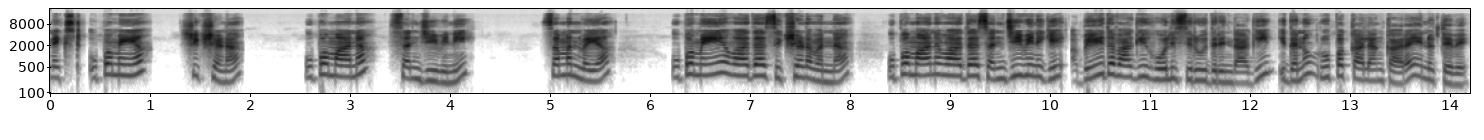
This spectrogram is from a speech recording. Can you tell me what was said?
ನೆಕ್ಸ್ಟ್ ಉಪಮೇಯ, ಶಿಕ್ಷಣ, ಉಪಮಾನ, ಸಂಜೀವಿನಿ, ಸಮನ್ವಯ, ಉಪಮೇಯವಾದ ಶಿಕ್ಷಣವನ್ನು ಉಪಮಾನವಾದ ಸಂಜೀವಿನಿಗೆ ಅಭೇದವಾಗಿ ಹೋಲಿಸಿರುವುದರಿಂದಾಗಿ ಇದನ್ನು ರೂಪಕಾಲಂಕಾರ ಎನ್ನುತ್ತೇವೆ.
